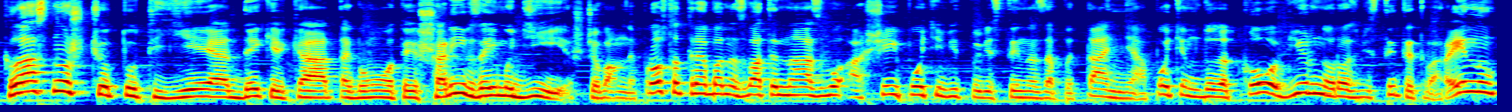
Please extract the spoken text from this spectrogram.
класно, що тут є декілька, так би мовити, шарів взаємодії, що вам не просто треба назвати назву, а ще й потім відповісти на запитання, а потім додатково вірно розвістити тварину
